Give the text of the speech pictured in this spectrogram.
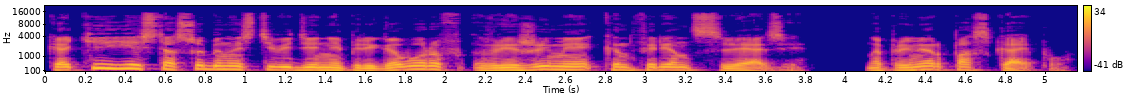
Какие есть особенности ведения переговоров в режиме конференц-связи, например, по скайпу?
